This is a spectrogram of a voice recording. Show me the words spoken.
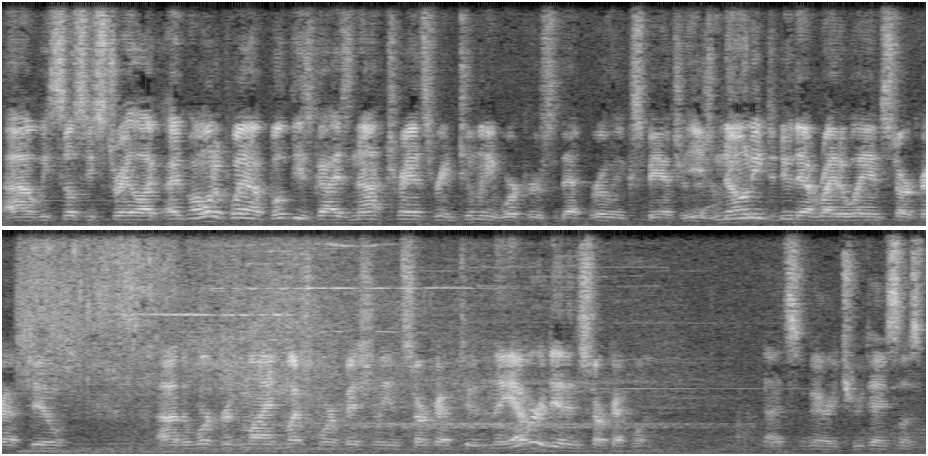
uh, we still see Strelok. I, I want to point out both these guys not transferring too many workers to that early expansion. There's no need to do that right away in StarCraft 2. Uh, the workers mine much more efficiently in StarCraft 2 than they ever did in StarCraft 1. That's very true, tasteless.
